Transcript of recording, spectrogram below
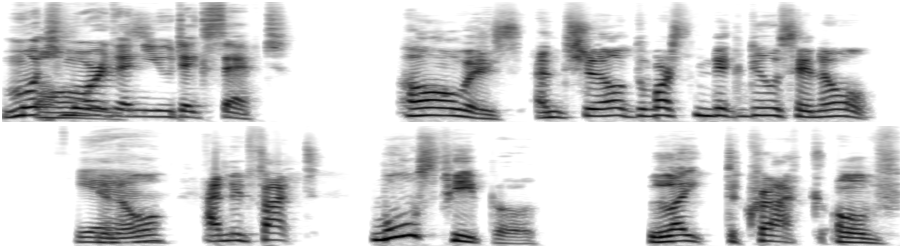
much more than you'd accept. Always. And you know, the worst thing they can do is say no. Yeah, you know and in fact most people like the crack of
